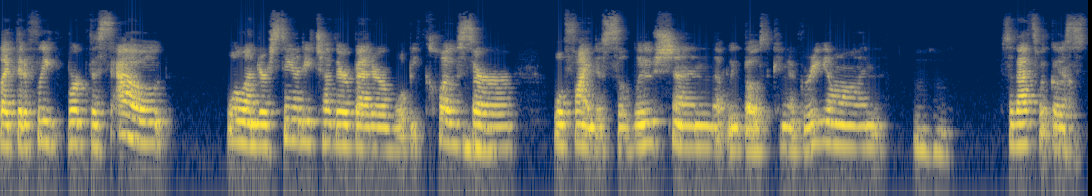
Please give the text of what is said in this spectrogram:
Like that, if we work this out, we'll understand each other better. We'll be closer. We'll find a solution that we both can agree on. Mm-hmm. So that's what goes.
